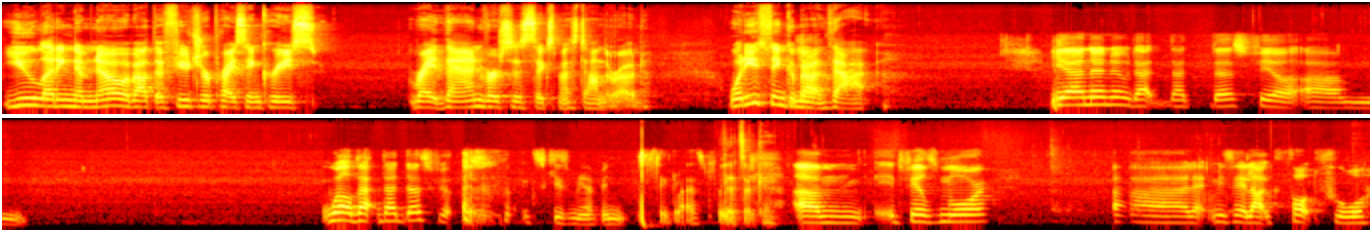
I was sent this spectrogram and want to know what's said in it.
you letting them know about the future price increase right then versus six months down the road. What do you think about yeah. that? Yeah, no, no, that that does feel um, well. That that does feel. excuse me, I've been sick last week. That's okay. Um, it feels more uh, let me say like thoughtful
